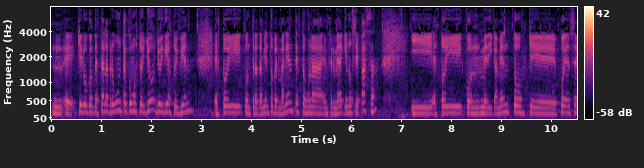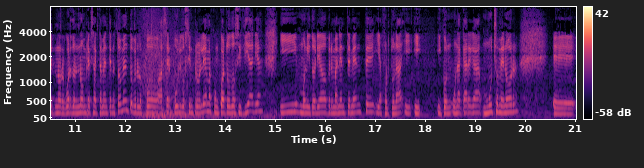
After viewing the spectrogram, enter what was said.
mm, eh, quiero contestar la pregunta, ¿cómo estoy yo? Yo hoy día estoy bien, estoy con tratamiento permanente, esto es una enfermedad que no se pasa y estoy con medicamentos que pueden ser, no recuerdo el nombre exactamente en este momento, pero los puedo hacer públicos sin problemas, con cuatro dosis diarias y monitoreado permanentemente y afortunado y, y, con una carga mucho menor eh,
